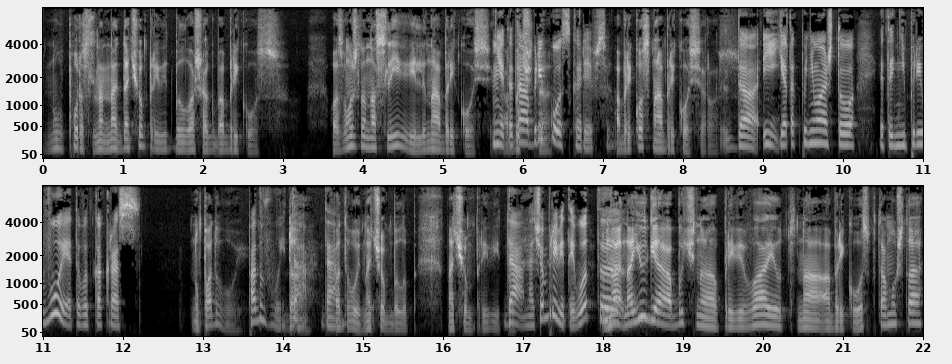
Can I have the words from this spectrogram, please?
ну, поросль, на, на, на чем привит был ваш абрикос? Возможно, на сливе или на абрикосе. Нет, Обычно... это абрикос, скорее всего. Абрикос на абрикосе рос. Да, и я так понимаю, что это не привой, это вот как раз ну, подвой. Подвой, да. да, да. Подвой. На чем было, на чем привито? Да, на чем привито. И вот... на, э, на юге обычно прививают на абрикос, потому что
